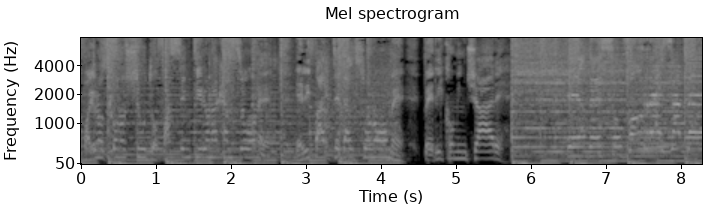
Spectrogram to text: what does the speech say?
Poi uno sconosciuto fa sentire una canzone e riparte dal suo nome per ricominciare. E adesso vorrei sapere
